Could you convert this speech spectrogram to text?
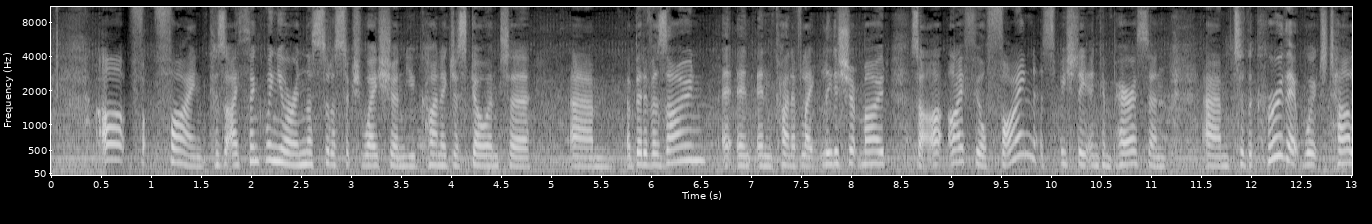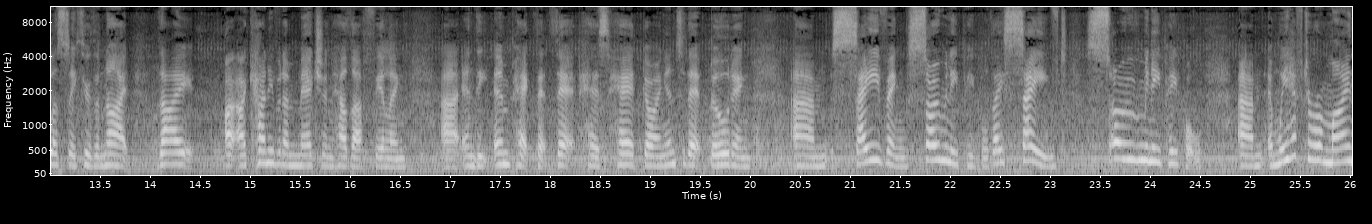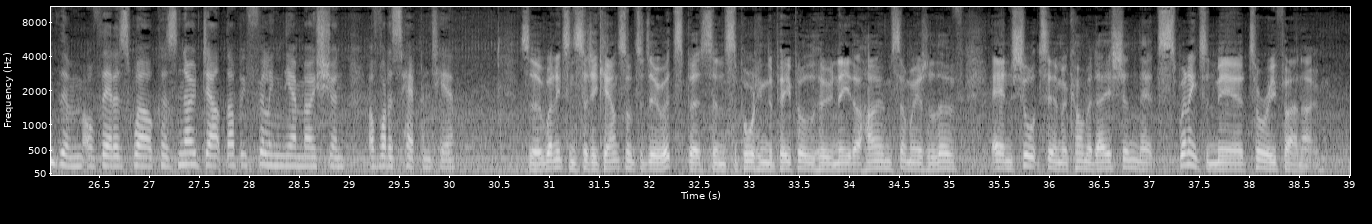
Oh, f- fine. Because I think when you're in this sort of situation, you kind of just go into um, a bit of a zone in, kind of like leadership mode. So I, I feel fine, especially in comparison um, to the crew that worked tirelessly through the night. They, I, I can't even imagine how they're feeling uh, and the impact that that has had going into that building, um, saving so many people. They saved so many people. Um, and we have to remind them of that as well, because no doubt they'll be feeling the emotion of what has happened here. So Wellington City Council to do its bit in supporting the people who need a home, somewhere to live, and short-term accommodation. That's Wellington Mayor Tory Whanau.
